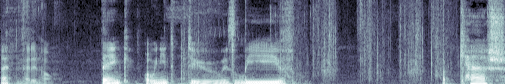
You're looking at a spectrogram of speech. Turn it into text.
I I'm headed home. think what we need to do is leave a cache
